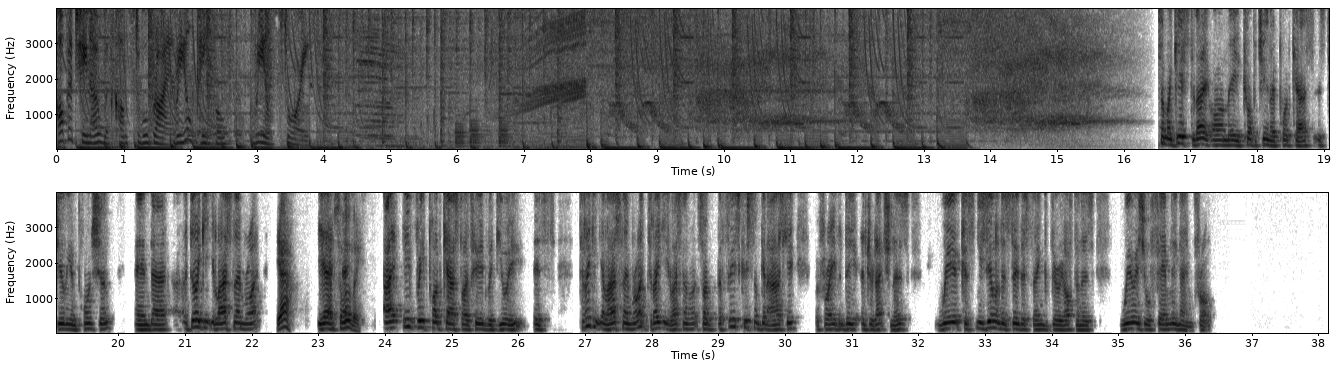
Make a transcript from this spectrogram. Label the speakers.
Speaker 1: Cappuccino with Constable Brian. Real people, real stories.
Speaker 2: So my guest today on the Cappuccino podcast is Julien Ponsioen. And uh, did I get your last name right?
Speaker 3: Yeah.
Speaker 2: Yeah.
Speaker 3: Absolutely.
Speaker 2: Uh, every podcast I've heard with you is, did I get your last name right? Did I get your last name right? So the first question I'm going to ask you before I even do your introduction is where, because New Zealanders do this thing very often, is where is your family name from?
